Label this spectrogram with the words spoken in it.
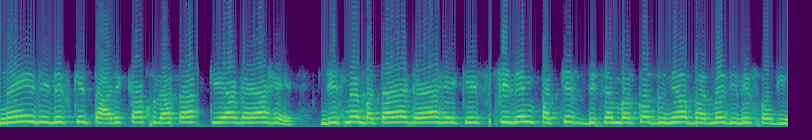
नई रिलीज़ की तारीख का खुलासा किया गया है, जिसमें बताया गया है कि फ़िल्म 25 दिसंबर को दुनिया भर में रिलीज़ होगी।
